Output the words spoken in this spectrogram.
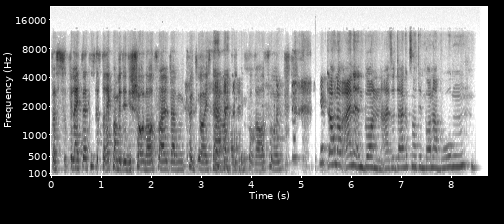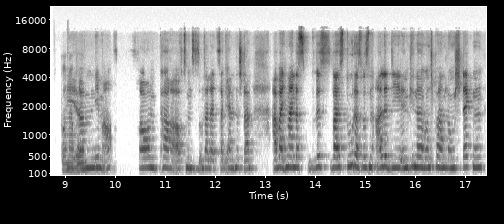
Das, vielleicht setze ich das direkt mal mit in die Show Notes, weil dann könnt ihr euch da nochmal die Info rausholen. Es gibt auch noch eine in Bonn. Also da gibt es noch den Bonner Bogen. Bonner die Bogen. Ähm, nehmen auch Frauenpaare auf, zumindest unser letzter Kenntnisstand. Aber ich meine, das weißt du, das wissen alle, die in Kinderwunschbehandlungen stecken.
